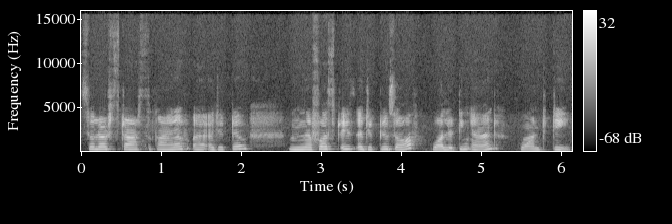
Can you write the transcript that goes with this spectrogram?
so let's start the kind of uh, adjective mm, first is adjectives of quality and quantity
